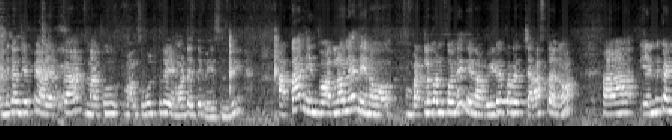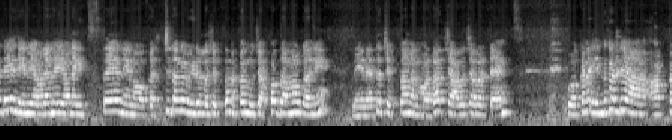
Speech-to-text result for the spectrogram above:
అందుకని చెప్పి ఆ యొక్క నాకు మనస్ఫూర్తిగా అమౌంట్ అయితే వేసింది. అక్క నేను త్వరలోనే నేను బట్టలు కొనుక్కొని నేను ఆ వీడియో కూడా చేస్తాను. ఎందుకంటే నేను ఎవరైనా ఏమైనా ఇస్తే నేను ఖచ్చితంగా వీడియోలో చెప్తాను. అక్క నువ్వు చెప్పొద్దు అన్నావు కానీ నేనైతే చెప్తాను అనమాట చాలా చాలా థ్యాంక్స్ ఓకేనా? ఎందుకంటే ఆ అక్క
